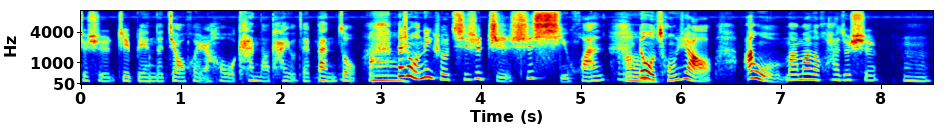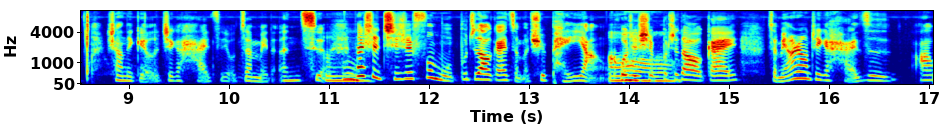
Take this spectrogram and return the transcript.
就是这边的教会，然后我看到他有在伴奏，哦。但是我那个时候其实只是喜欢，因因为我从小按我妈妈的话就是，嗯，上帝给了这个孩子有赞美的恩赐，嗯。但是其实父母不知道该怎么去培养，哦或者是不知道该怎么样让这个孩子啊。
